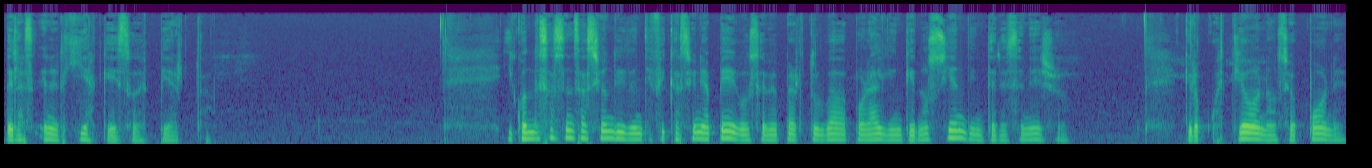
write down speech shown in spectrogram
de las energías que eso despierta. Y cuando esa sensación de identificación y apego se ve perturbada por alguien que no siente interés en ello, que lo cuestiona o se opone,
